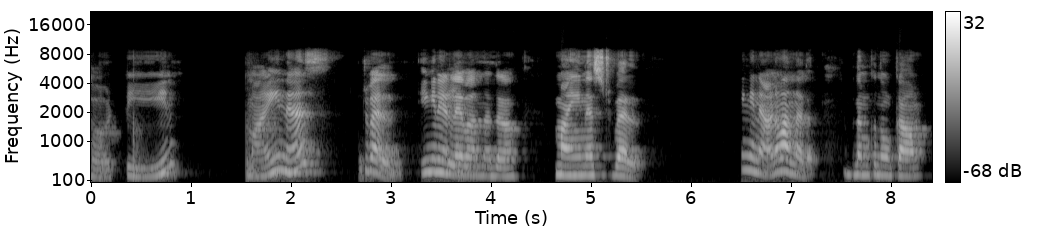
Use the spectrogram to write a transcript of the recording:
thirteen minus twelve ഇങ്ങനെയല്ലേ വന്നത്? മൈനസ് ട്വൽവ് ഇങ്ങനെയാണ് വന്നത്. നമുക്ക് നോക്കാം.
